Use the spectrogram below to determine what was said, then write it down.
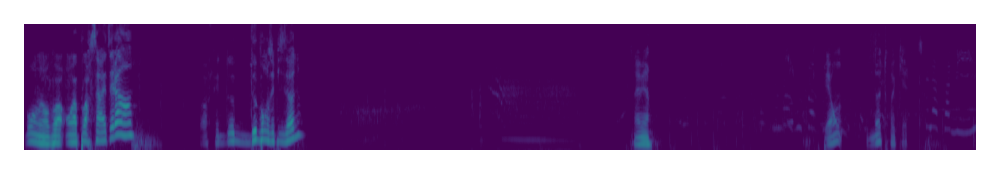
Bon, on va, on va pouvoir s'arrêter là. Hein. On a fait deux, deux bons épisodes. Très bien. Récupérons notre quête. La famille?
